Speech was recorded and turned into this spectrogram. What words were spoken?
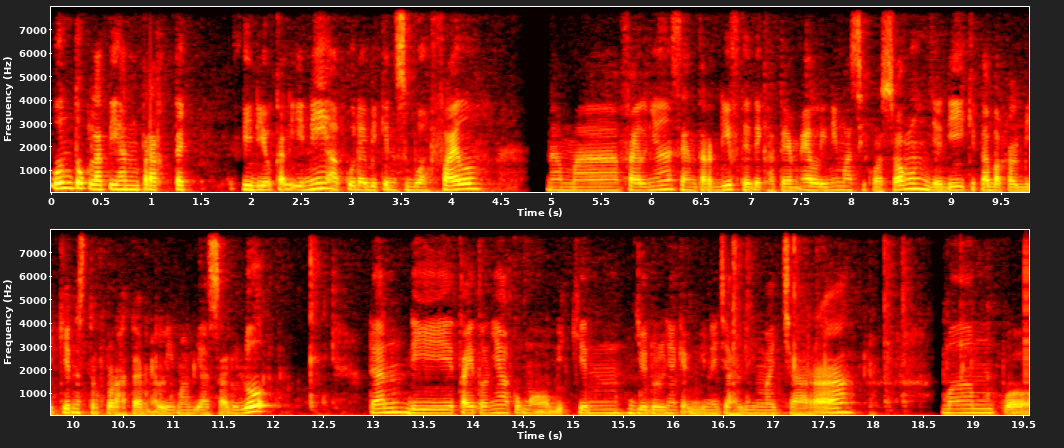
Untuk latihan praktek video kali ini, aku udah bikin sebuah file. Nama filenya centerdiv.html. Ini masih kosong, jadi kita bakal bikin struktur HTML5 biasa dulu dan di titlenya aku mau bikin judulnya kayak begini aja 5 cara mempo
